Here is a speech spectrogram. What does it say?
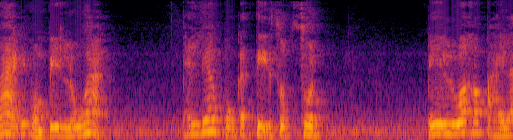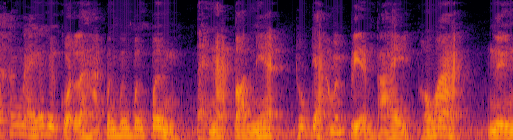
มากที่ผมปีนรั้วเป็นเรื่องปกติสุดๆ ปีนรั้วเข้าไปแล้วข้างในก็คือกดรหัสปึ้งปึ้งปึ้งปึ้งแต่ณตอนเนี้ยทุกอย่างมันเปลี่ยนไป เพราะว่าหนึ่ง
